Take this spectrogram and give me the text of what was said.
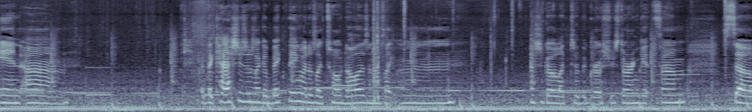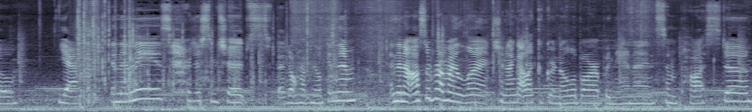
and um the cashews was like a big thing but it was like $12 and I was like mm, I should go like to the grocery store and get some. So yeah and then these are just some chips that don't have milk in them. And then I also brought my lunch and I got like a granola bar banana and some pasta.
